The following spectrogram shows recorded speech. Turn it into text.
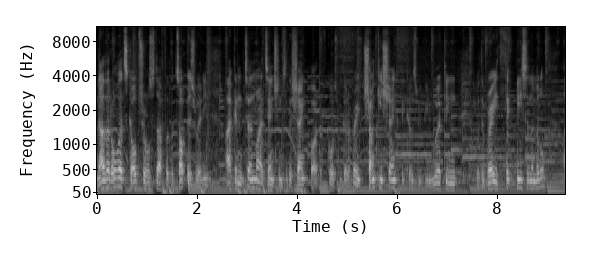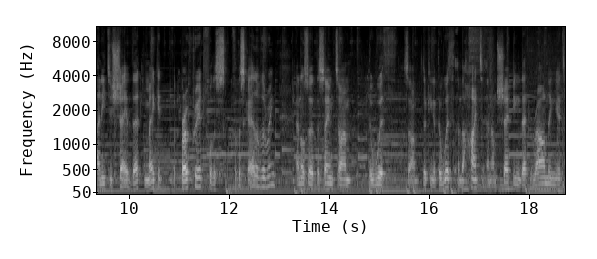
Now that all that sculptural stuff at the top is ready, I can turn my attention to the shank part. Of course, we've got a very chunky shank because we've been working with a very thick piece in the middle. I need to shave that, make it appropriate for the, for the scale of the ring, and also at the same time, the width. So I'm looking at the width and the height, and I'm shaping that, rounding it.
